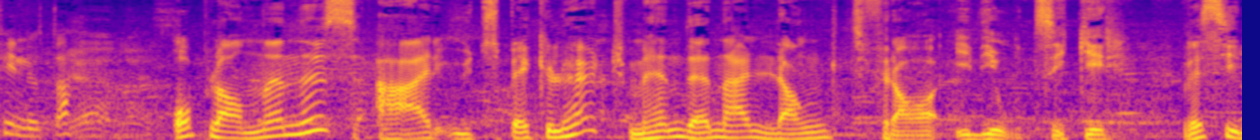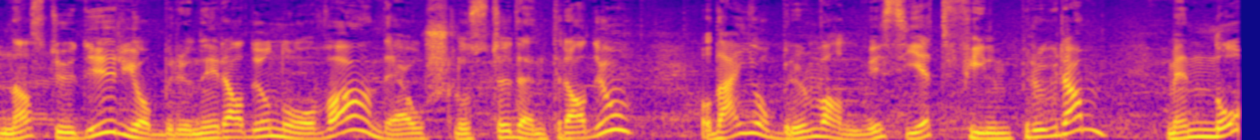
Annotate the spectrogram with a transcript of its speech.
finne ut av. Og planen hennes er utspekulert, men den er langt fra idiotsikker. Ved siden av studier jobber hun i Radio Nova, det er Oslos studentradio, og der jobber hun vanligvis i et filmprogram, men nå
